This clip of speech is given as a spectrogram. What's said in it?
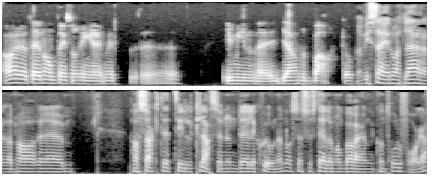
Ja, det är någonting som ringer i mitt i min hjärnbark. Men vi säger då att läraren har har sagt det till klassen under lektionen och sen så ställer man bara en kontrollfråga.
